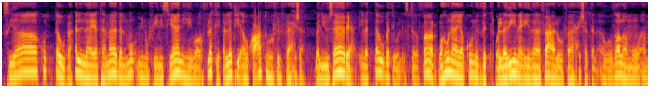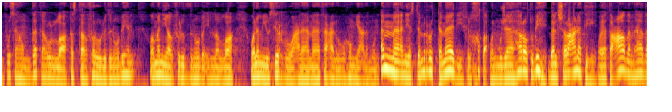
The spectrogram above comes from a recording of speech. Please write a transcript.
سياق التوبة. ألا يتمادى المؤمن في نسيانه وغفلته التي أوقعته في الفاحشة بل يسارع إلى التوبة والاستغفار. وهنا يكون الذكر والذين إذا فعلوا فاحشة أو ظلموا أنفسهم ذكروا الله فاستغفروا لذنوبهم ومن يغفر الذنوب إلا الله ولم يسروا على ما فعلوا وهم يعلمون. أما أن يستمر التمادي في الخطأ والمجاهرة به بل شرعنته ويتعاظم هذا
